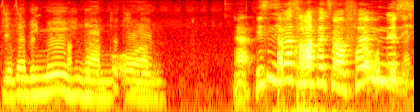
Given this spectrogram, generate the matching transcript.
sogar die Möwen haben Ohren. Ja, wissen Sie was? Ich mache jetzt mal folgendes.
